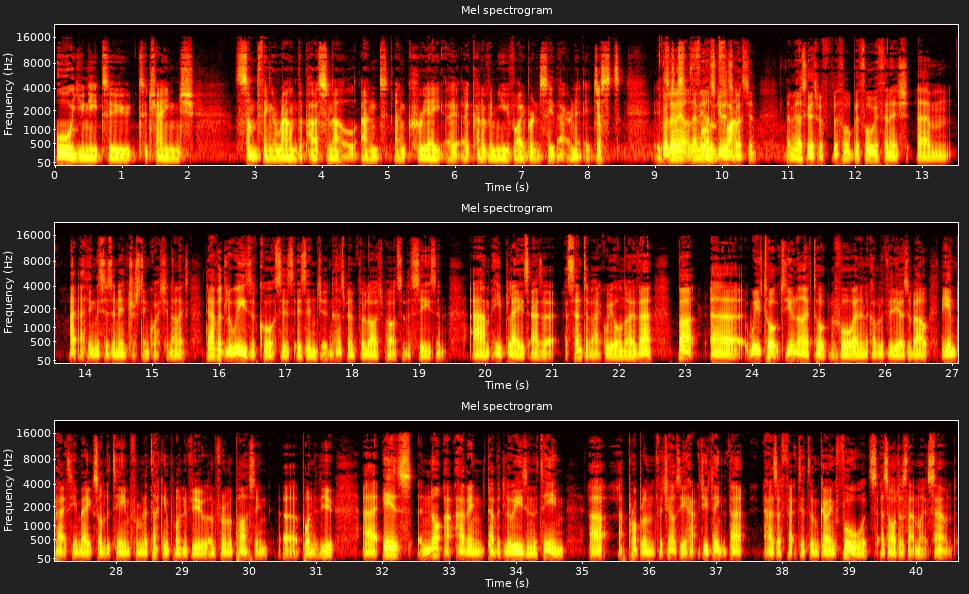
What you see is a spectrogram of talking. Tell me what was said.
or you need to to change something around the personnel and and create a, a kind of a new vibrancy there. And it, it, just it's well, let me, just let me ask you this question. Let me ask you this before before we finish. Um, I, I think this is an interesting question, Alex. David Luiz, of course, is, is injured and has been for large parts of the season. Um, he plays as a, a centre back. We all know that, but uh, we've talked. You and I have talked before, and in a couple of videos about the impact he makes on the team from an attacking point of view and from a passing uh, point of view. Uh, is not having David Luiz in the team uh, a problem for Chelsea? Do you think that has affected them going forwards? As odd as that might sound.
